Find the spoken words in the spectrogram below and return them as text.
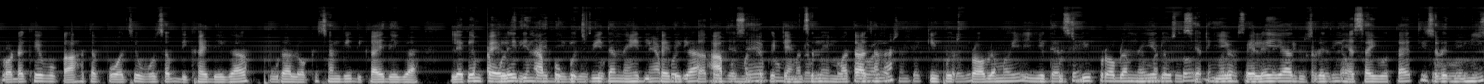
प्रोडक्ट है वो कहाँ तक पहुँचे वो सब दिखाई देगा। पूरा लोकेशन भी दिखाई देगा। लेकिन पहले दिन आपको कुछ भी इधर नहीं दिखाई देगा। आप मतलब कि टेंशन में मत आ जाना कि कुछ प्रॉब्लम हुई ये कुछ भी प्रॉब्लम नहीं है दोस्तों। ये पहले या दूसरे दिन ऐसा ही होता है तीसरे दिन ही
